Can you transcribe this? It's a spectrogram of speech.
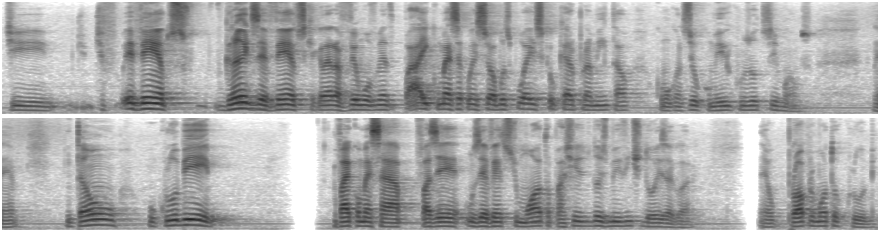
de, de, eventos, grandes eventos que a galera vê o movimento, pá, e começa a conhecer o abuso, pô, é isso que eu quero para mim e tal, como aconteceu comigo e com os outros irmãos, né? Então, o clube vai começar a fazer uns eventos de moto a partir de 2022 agora. É o próprio motoclube,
